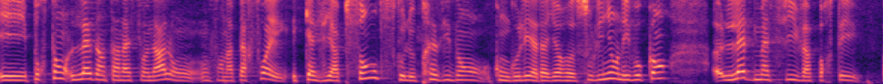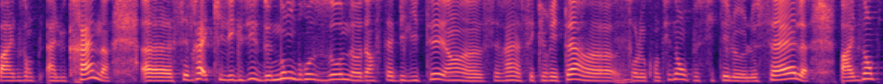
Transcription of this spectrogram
Et pourtant, l'aide internationale, on, s'en aperçoit, est, est, quasi absente. Ce que le président congolais a d'ailleurs souligné en évoquant l'aide massive apportée, par exemple, à l'Ukraine, euh, c'est vrai qu'il existe de nombreuses zones d'instabilité, hein, c'est vrai, sécuritaire euh, mhm. sur le continent. On peut citer le, Sahel, par exemple.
